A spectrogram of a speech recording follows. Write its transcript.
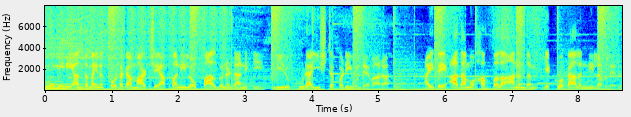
భూమిని అందమైన తోటగా మార్చే ఆ పనిలో పాల్గొనడానికి మీరు కూడా ఇష్టపడి ఉండేవారా? అయితే ఆదాము హవ్వల ఆనందం ఎక్కువ కాలం నిలవలేదు.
